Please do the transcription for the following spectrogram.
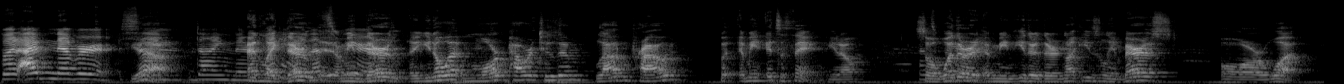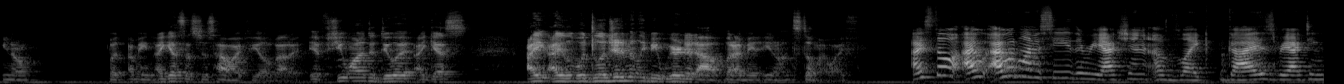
But I've never seen Yeah. dyeing their and like they're hair. That's I mean weird. they're you know what more power to them loud and proud but I mean it's a thing you know so whether weird. I mean either they're not easily embarrassed or what you know but I mean I guess that's just how I feel about it. If she wanted to do it I guess I, I would legitimately be weirded out but I mean you know it's still my wife. I still I, I would want to see the reaction of like guys reacting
